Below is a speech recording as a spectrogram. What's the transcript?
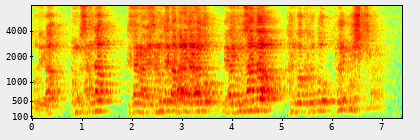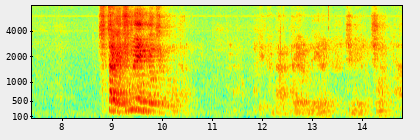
또 내가 용서한다 그 사람한테 잘못됐다 말하지 않아도 내가 하는 것 그것도 결코 쉽지가 않아요. 십자가에 죽음의 없이도 못하는 거예요. 이 간단한 다 여러분들에게 주님의 이름 축원합니다.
